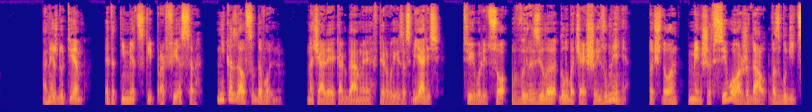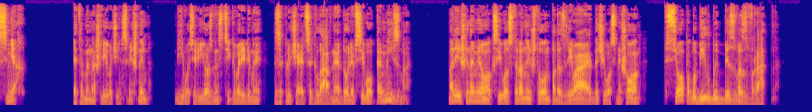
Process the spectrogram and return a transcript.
А между тем этот немецкий профессор не казался довольным. Вначале, когда мы впервые засмеялись, все его лицо выразило глубочайшее изумление. То, что он меньше всего ожидал возбудить смех. Это мы нашли очень смешным, в его серьезности, говорили мы, заключается главная доля всего комизма. Малейший намек с его стороны, что он подозревает, до чего смешон, все погубил бы безвозвратно.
